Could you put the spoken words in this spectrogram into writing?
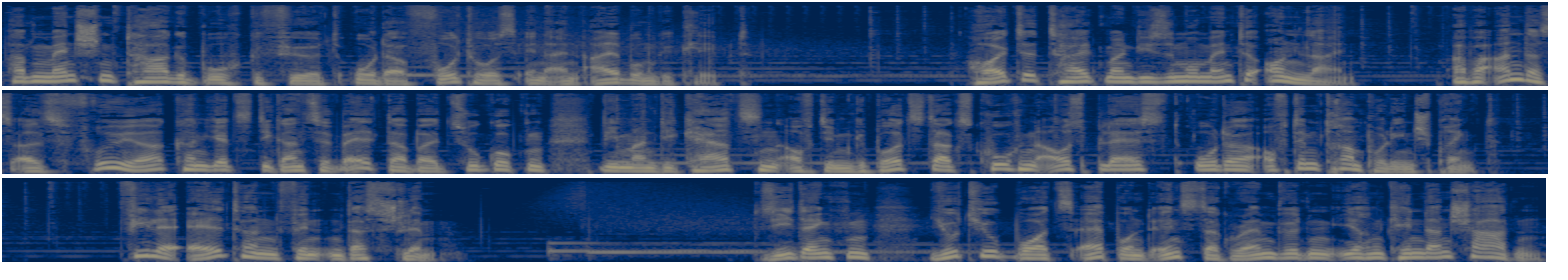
haben Menschen Tagebuch geführt oder Fotos in ein Album geklebt. Heute teilt man diese Momente online. Aber anders als früher kann jetzt die ganze Welt dabei zugucken, wie man die Kerzen auf dem Geburtstagskuchen ausbläst oder auf dem Trampolin springt. Viele Eltern finden das schlimm. Sie denken, YouTube, WhatsApp und Instagram würden ihren Kindern schaden.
